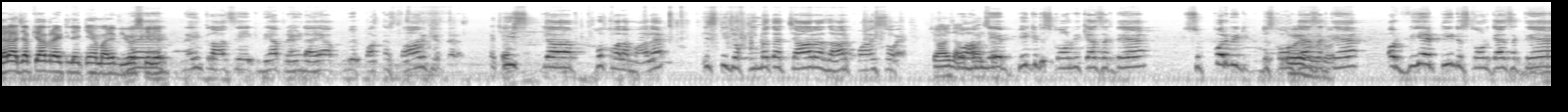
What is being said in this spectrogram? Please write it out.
सर आज आप क्या वैरायटी लेके हैं हमारे व्यूअर्स के लिए? नई क्लास से एक नया ब्रांड आया पूरे पाकिस्तान के अंदर अच्छा। इसका बुक वाला माल है इसकी जो कीमत है चार हज़ार पाँच सौ है। तो हमने बिग डिस्काउंट भी कह सकते हैं सुपर भी डिस्काउंट कह सकते हैं और वीआईपी डिस्काउंट कह सकते हैं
